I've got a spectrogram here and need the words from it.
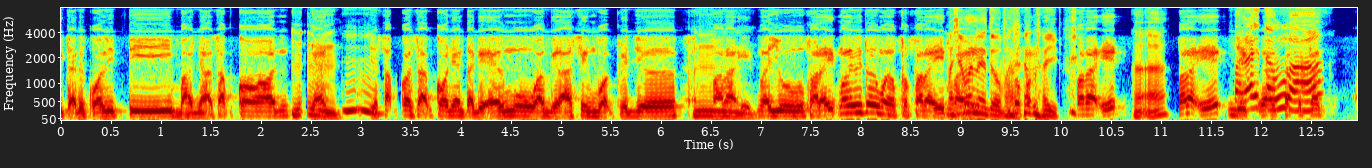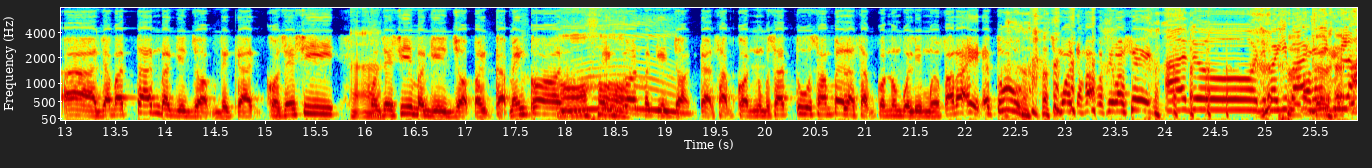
tak ada kualiti, banyak subkon, kan? Ya, subkon-subkon yang tak ada ilmu, warga asing buat kerja, faraid Melayu. Faraid Melayu tu? Faraid. Macam mana tu Faraid. Faraid Melayu? Faraid. Ha-ha. Faraid. dia, Faraid uh, tahu, katakan, Ah, jabatan bagi job dekat konsesi, Ha-ha. konsesi bagi job dekat Mengkon, Oh. Mengkon bagi job dekat Subkon nombor 1 sampailah Subkon nombor 5. Faraid lah tu. Semua ada hak masing-masing. Aduh Dia bagi-bagi pula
